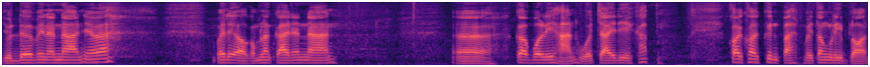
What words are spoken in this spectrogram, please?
หยุดเดินไปนานๆใช่ไหม ไม่ได้ออกกำลังกายนานๆเอ่อก็บริหารหัวใจดีครับ ค่อยๆขึ้นไปไม่ต้องรีบร้อน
